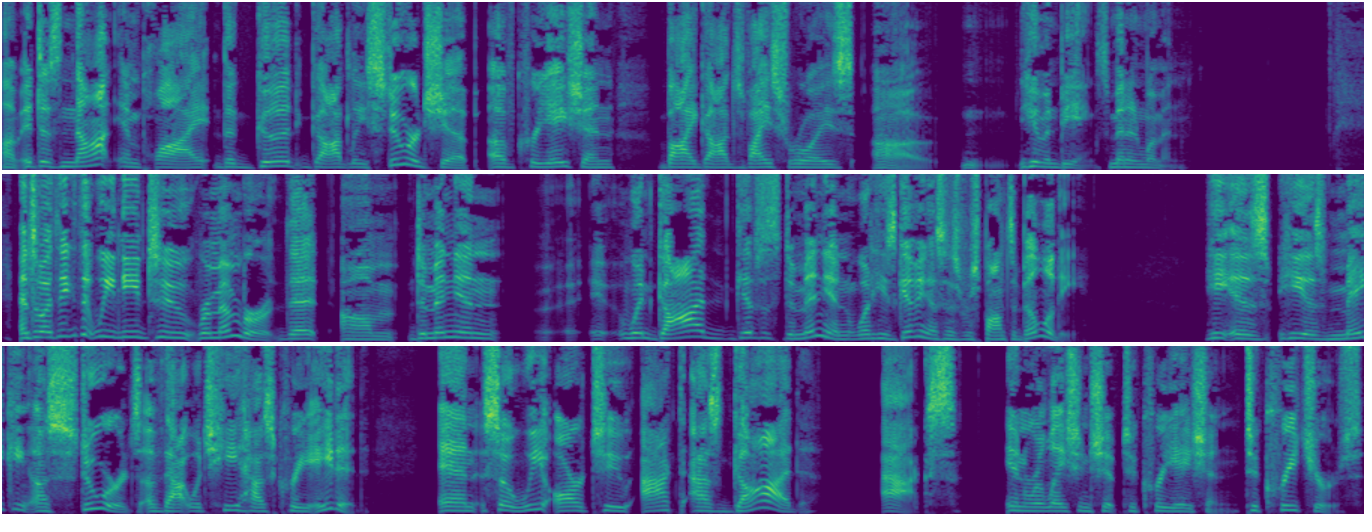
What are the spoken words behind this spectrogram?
Um, it does not imply the good, godly stewardship of creation by God's viceroys, uh, human beings, men and women. And so I think that we need to remember that um, dominion, uh, when God gives us dominion, what he's giving us is responsibility. He is he is making us stewards of that which he has created. And so we are to act as God acts in relationship to creation, to creatures,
